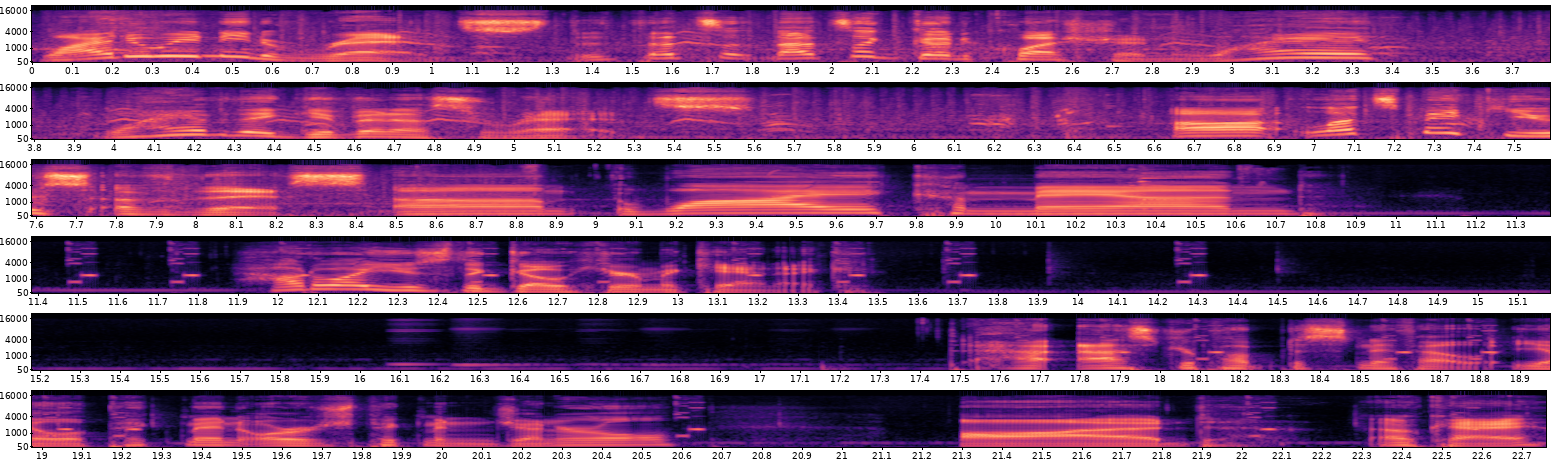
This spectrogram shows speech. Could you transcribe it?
Why do we need reds? That's a, that's a good question. Why, why have they given us reds? Uh, let's make use of this. Um, Y command... How do I use the go here mechanic? Ask your pup to sniff out yellow Pikmin or just Pikmin in general. Odd. Okay.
